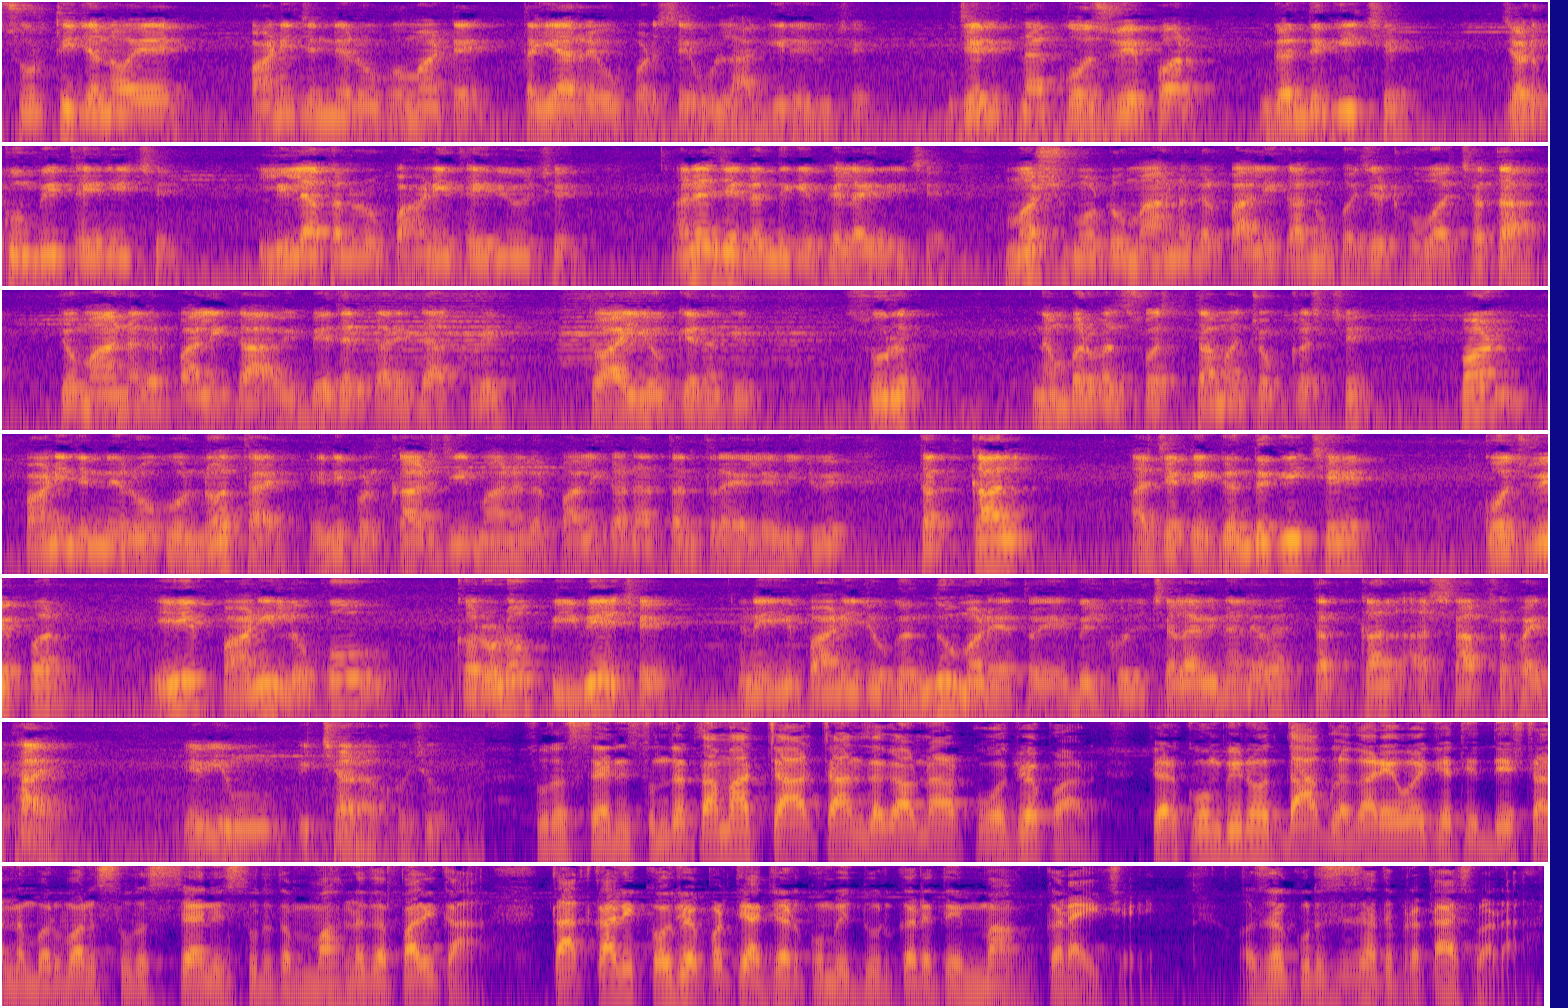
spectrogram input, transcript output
સુરતીજનોએ પાણીજન્ય રોગો માટે તૈયાર રહેવું પડશે એવું લાગી રહ્યું છે. જે રીતના કોઝવે પર ગંદકી છે, જળકુંભી થઈ રહી છે, લીલા કલરનું પાણી થઈ રહ્યું છે અને જે ગંદકી ફેલાઈ રહી છે. મસ્ત મોટું મહાનગરપાલિકાનું બજેટ હોવા છતાં જો મહાનગરપાલિકા આવી બેદરકારી દાખવે તો આ યોગ્ય નથી. સુરત નંબર વન સ્વચ્છતામાં ચોક્કસ છે, પણ પાણીજન્ય રોગો ન થાય એની પણ કાળજી મહાનગરપાલિકાના તંત્રએ લેવી જોઈએ. તત્કાલ આ જે કંઈ ગંદકી છે, કોઝવે પર, એ પાણી લોકો કરોડો પીવે છે અને એ પાણી જો ગંદુ મળે તો એ બિલકુલ ચલાવી ના લેવાય. તત્કાલ આ સાફ સફાઈ થાય એવી હું ઈચ્છા રાખું છું. સુરત શહેરની સુંદરતામાં ચાર ચાંદ લગાવનાર કોઝવે પર જળકુંભીનો દાગ લગાડ્યો હોય જેથી દેશના નંબર વન સુરત શહેરની સુરત મહાનગરપાલિકા તાત્કાલિક કોઝવે પરથી આ જળકુંભી દૂર કરે તેવી માંગ કરાઈ છે. અઝર કુરસી સાથે પ્રકાશવાળા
